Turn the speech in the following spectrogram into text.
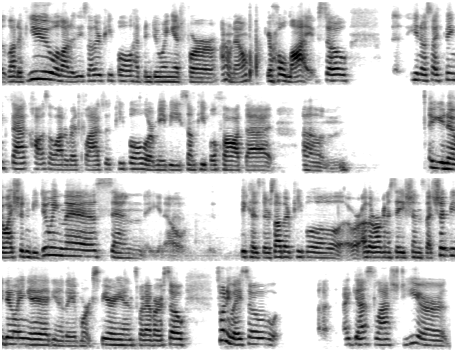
a lot of you a lot of these other people have been doing it for i don't know your whole life so you know so i think that caused a lot of red flags with people or maybe some people thought that um you know i shouldn't be doing this and you know because there's other people or other organizations that should be doing it you know they have more experience whatever. So so anyway so uh, i guess last year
